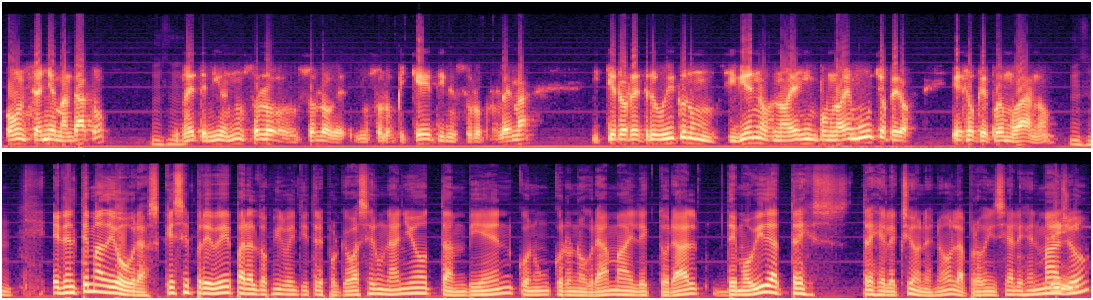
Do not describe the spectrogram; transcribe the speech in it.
11 años de mandato no he tenido ni un solo, un solo, un solo piquete ni un solo problema y quiero retribuir con un, si bien no, no, es, no es mucho, pero es lo que podemos dar, ¿no? En el tema de obras, ¿qué se prevé para el 2023? Porque va a ser un año también con un cronograma electoral de movida tres, tres elecciones, ¿no? La provincial es en mayo,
